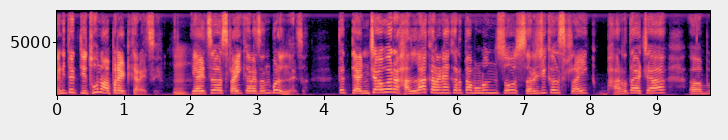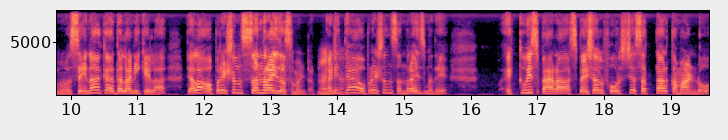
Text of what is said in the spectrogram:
आणि ते तिथून ऑपरेट करायचे. यायचं स्ट्राईक करायचं आणि पळून जायचं. तर त्यांच्यावर हल्ला करण्याकरता म्हणून जो सर्जिकल स्ट्राईक भारताच्या सेना क- दलानी केला त्याला ऑपरेशन सनराईज असं म्हणतात आणि. त्या ऑपरेशन सनराईजमध्ये एकवीस पॅरा स्पेशल फोर्सचे सत्तर कमांडो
